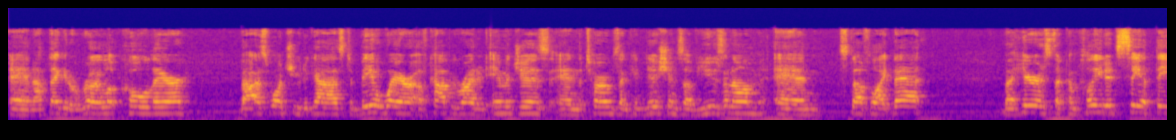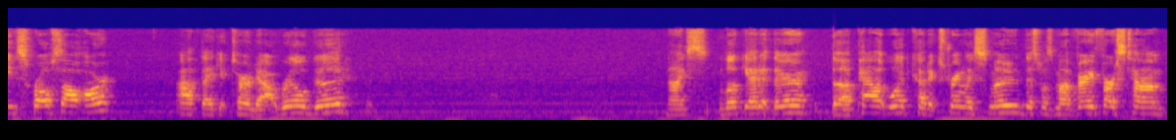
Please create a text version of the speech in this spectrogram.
and I think it'll really look cool there. But I just want you to guys to be aware of copyrighted images and the terms and conditions of using them and stuff like that. But here is the completed Sea of Thieves scroll saw art. I think it turned out real good. Nice look at it there. The pallet wood cut extremely smooth. This was my very first time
